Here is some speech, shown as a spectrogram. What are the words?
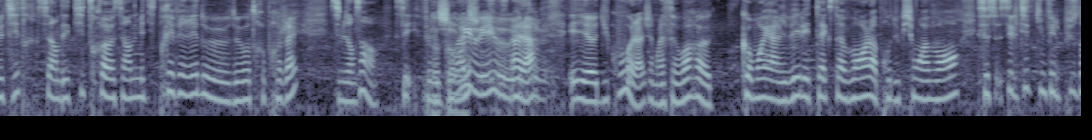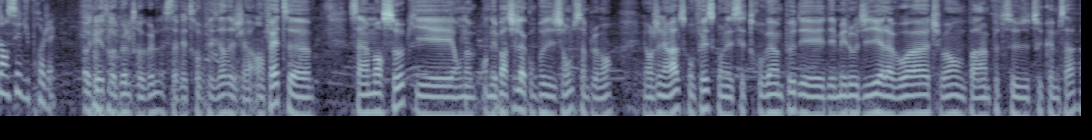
le titre, c'est un des titres, euh, c'est un de mes titres préférés de, de votre projet. C'est bien ça, hein c'est Fais-le pour elle. oui, oui, oui, voilà. Et euh, du coup, voilà, j'aimerais savoir euh, comment est arrivé, les textes avant, la production avant. C'est le titre qui me fait le plus danser du projet. Ok, trop cool, trop cool, ça fait trop plaisir déjà. En fait, euh, c'est un morceau qui est. On, a- on est parti de la composition tout simplement. Et en général, ce qu'on fait, c'est qu'on essaie de trouver un peu des, des mélodies à la voix, tu vois, on parle un peu de, ce- de trucs comme ça.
